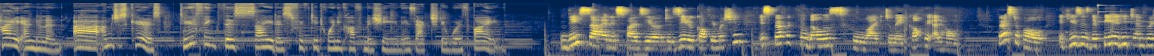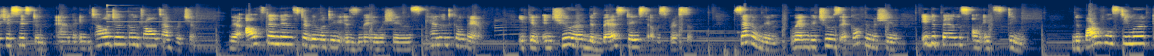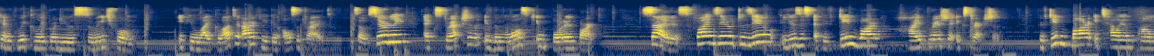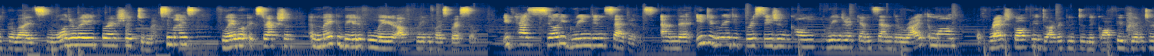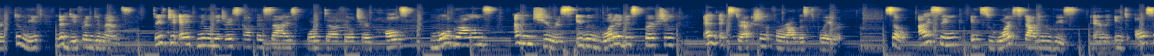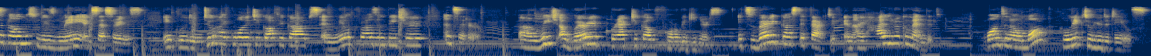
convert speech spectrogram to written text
Hi, Andelin. Uh, I'm just curious, do you think this Cyetus 5020 coffee machine is actually worth buying? This Cyetus 5020 coffee machine is perfect for those who like to make coffee at home. First of all, it uses the PID temperature system and intelligent control temperature. The outstanding stability is many machines cannot compare. It can ensure the best taste of espresso. Secondly, when we choose a coffee machine, it depends on its steam. The powerful steamer can quickly produce rich foam. If you like latte art, you can also try it. So certainly, extraction is the most important part. Cyetus 5020 uses a 15-bar high-pressure extraction. 15-bar Italian pump provides moderate pressure to maximize flavor extraction and make a beautiful layer of cream for espresso. It has 30 grinding settings, and the integrated precision cone grinder can send the right amount fresh coffee directly to the coffee filter to meet the different demands. 58mm coffee size Porta filter holds more grounds and ensures even water dispersion and extraction for robust flavor. So, I think it's worth starting with, and it also comes with many accessories, including two high-quality coffee cups and milk frozen pitcher, etc uh, which are very practical for beginners. It's very cost effective and I highly recommend it. Want to know more? Click to view details.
